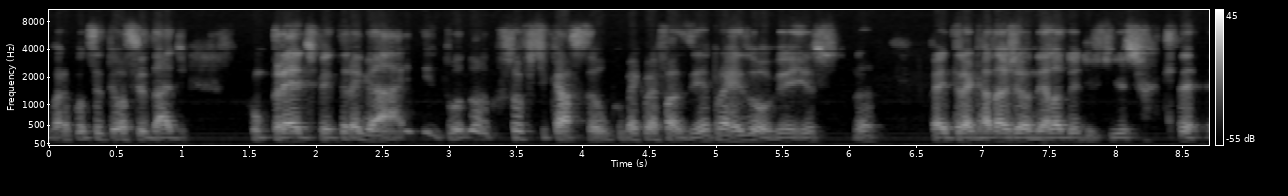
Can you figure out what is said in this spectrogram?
Agora, quando você tem uma cidade com prédios para entregar, tem toda uma sofisticação, como é que vai fazer para resolver isso, né? para entregar na janela do edifício,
